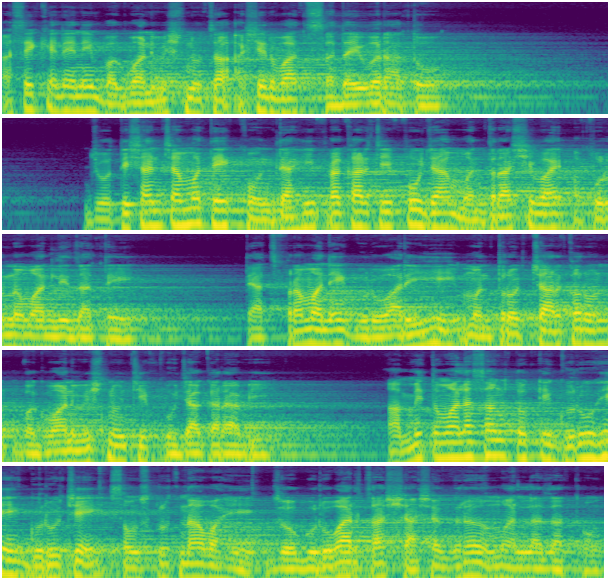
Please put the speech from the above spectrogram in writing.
असे केल्याने भगवान विष्णूचा आशीर्वाद सदैव राहतो. ज्योतिषांच्या मते कोणत्याही प्रकारची पूजा मंत्राशिवाय अपूर्ण मानली जाते. त्याचप्रमाणे गुरुवारीही मंत्रोच्चार करून भगवान विष्णूची पूजा करावी. आम्ही तुम्हाला सांगतो की गुरु हे गुरुचे संस्कृत नाव आहे जो गुरुवारचा शासक ग्रह मानला जातो.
